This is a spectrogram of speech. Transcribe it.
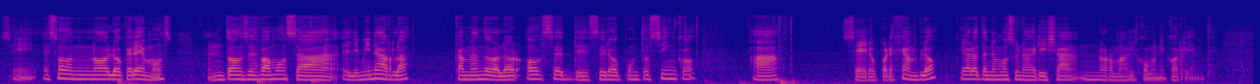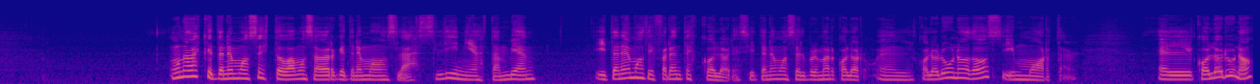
¿sí? Eso no lo queremos, entonces vamos a eliminarla cambiando el valor offset de 0.5 a 0, por ejemplo, y ahora tenemos una grilla normal, común y corriente. Una vez que tenemos esto, vamos a ver que tenemos las líneas también, y tenemos diferentes colores, y tenemos el primer color, el color 1, 2 y Mortar. El color 1,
